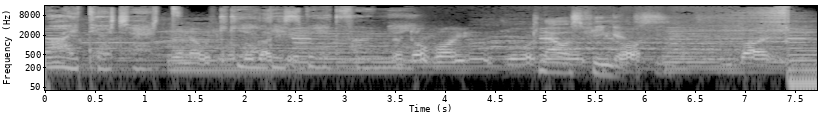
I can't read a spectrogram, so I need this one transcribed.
Why dear church, kill this bed for me. Klaus Fingers. Bye.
